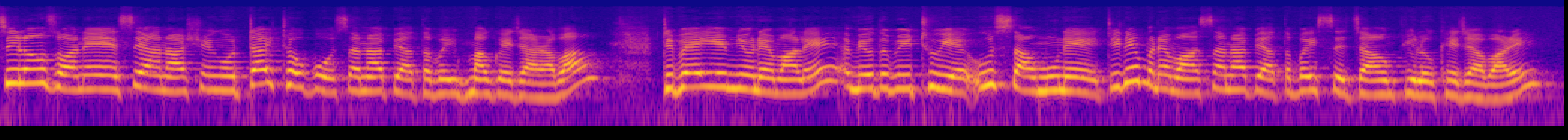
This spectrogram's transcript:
စီလုံးစွာနဲ့ဆရာနာရှင်ကိုတိုက်ထုတ်ဖို့ဆန္ဒပြတပိတ်မှောက်ခဲ့ကြတာပါဒီပဲရင်မြို့နယ်မှာလည်းအမျိုးသမီးထုရဲ့ဥဆောင်မှုနဲ့ဒီနေ့မနေ့မှာဆန္ဒပြတပိတ်စစ်ကြောင်းပြုလုပ်ခဲ့ကြပါတယ်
